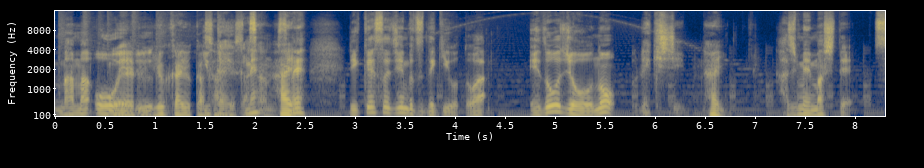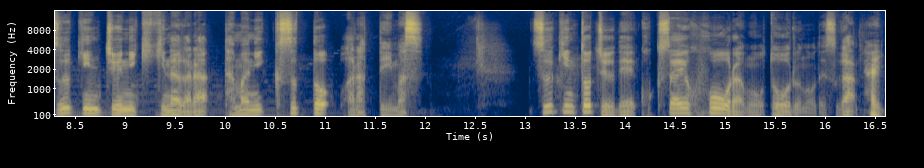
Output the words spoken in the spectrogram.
ママ OL ゆかゆかさんですね。さんですね。リクエスト人物出来事は江戸城の歴史。はい。はい。はじめまして通勤中に聞きながらたまにクスッと笑っています通勤途中で国際フォーラムを通るのですがはい。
